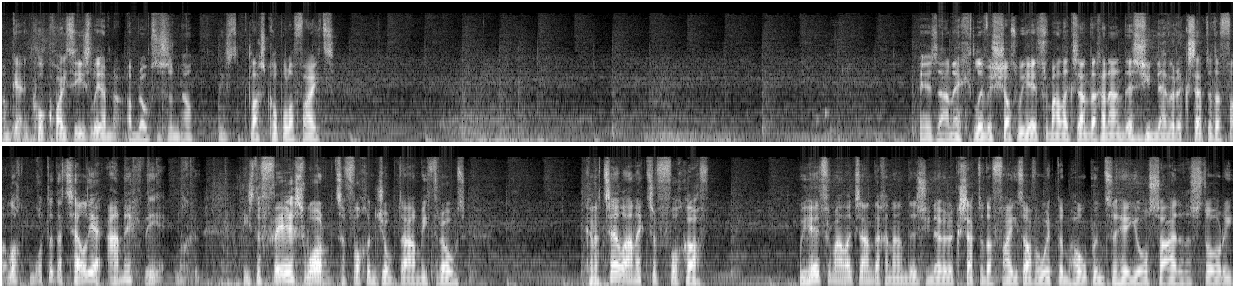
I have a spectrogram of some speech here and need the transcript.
I'm getting cut quite easily. I'm, not, I'm noticing now. These last couple of fights. Here's Anik. Liver shot. We heard from Alexander Hernandez. She never accepted a. Look, what did I tell you? Anik. Look, he's the first one to fucking jump down my throat. Can I tell Anik to fuck off? We heard from Alexander Hernandez. You never accepted a fight offer with them, hoping to hear your side of the story.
